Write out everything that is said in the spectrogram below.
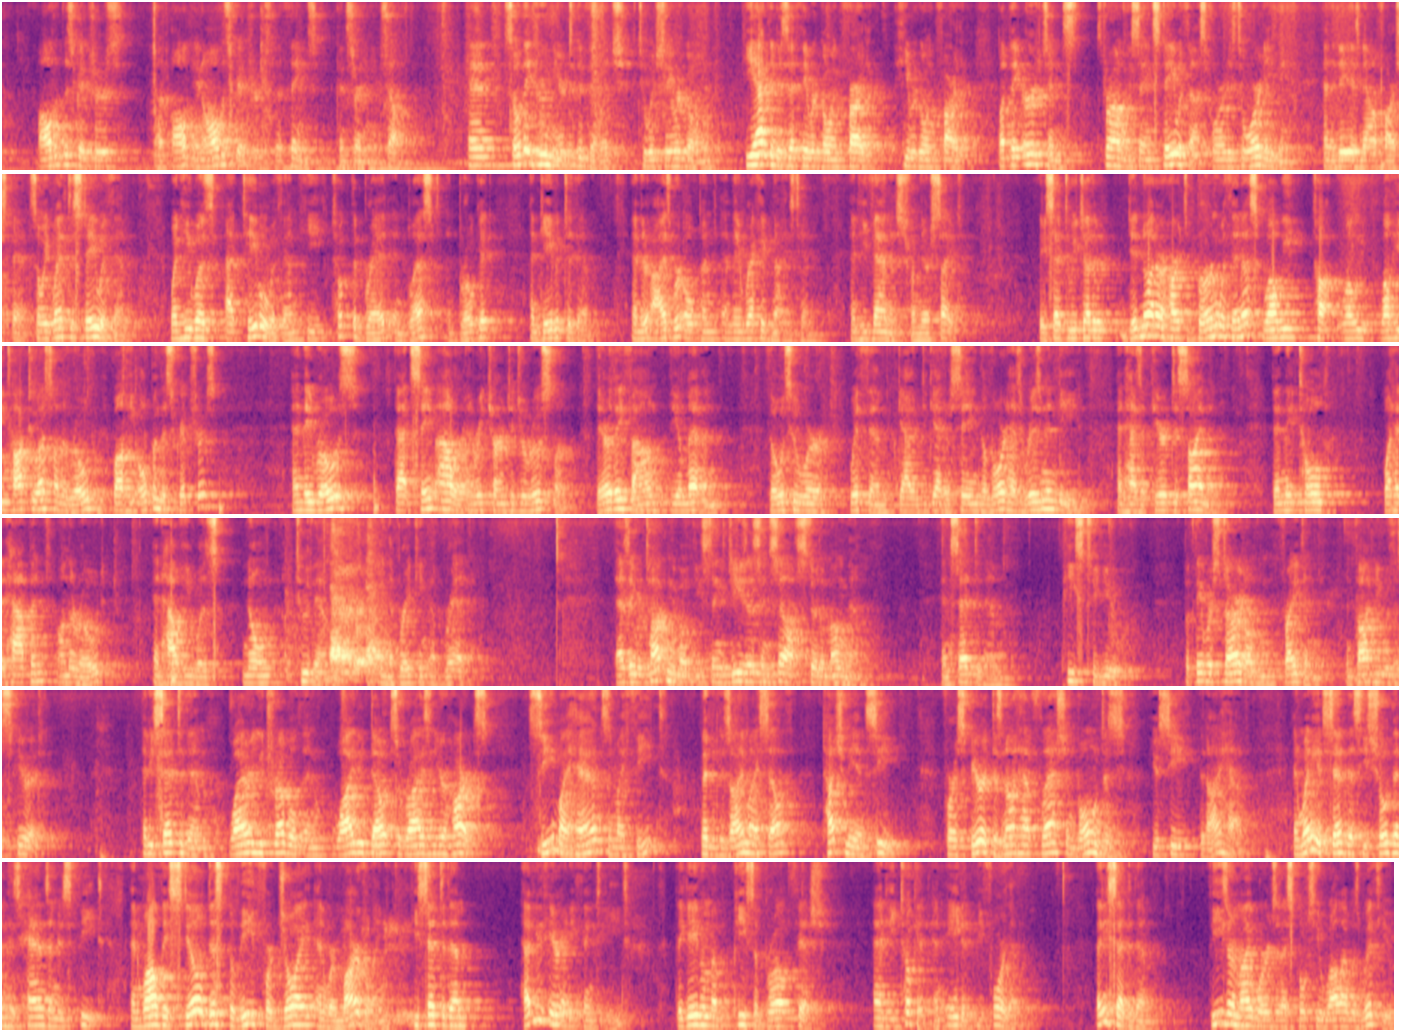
all that the scriptures, uh, all in all the scriptures, the things concerning himself. And so they drew near to the village to which they were going. He acted as if they were going farther. He were going farther. But they urged him strongly, saying, Stay with us, for it is toward evening, and the day is now far spent. So he went to stay with them. When he was at table with them, he took the bread and blessed and broke it and gave it to them. And their eyes were opened, and they recognized him, and he vanished from their sight. They said to each other, Did not our hearts burn within us while, we talk, while, we, while he talked to us on the road, while he opened the scriptures? And they rose that same hour and returned to Jerusalem. There they found the eleven, those who were with them gathered together, saying, The Lord has risen indeed and has appeared to Simon. Then they told what had happened on the road and how he was known to them in the breaking of bread. As they were talking about these things, Jesus himself stood among them and said to them, Peace to you. But they were startled and frightened and thought he was a spirit. And he said to them, Why are you troubled, and why do doubts arise in your hearts? See my hands and my feet, that it is I myself. Touch me and see. For a spirit does not have flesh and bones, as you see that I have. And when he had said this, he showed them his hands and his feet. And while they still disbelieved for joy and were marveling, he said to them, Have you here anything to eat? They gave him a piece of broiled fish, and he took it and ate it before them. Then he said to them, These are my words that I spoke to you while I was with you,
